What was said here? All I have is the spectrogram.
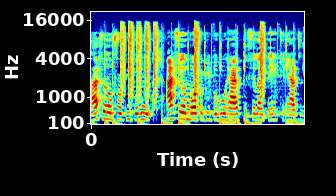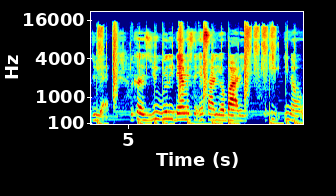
I feel for people who I feel more for people who have to feel like they have to do that because you really damage the inside of your body to keep you know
